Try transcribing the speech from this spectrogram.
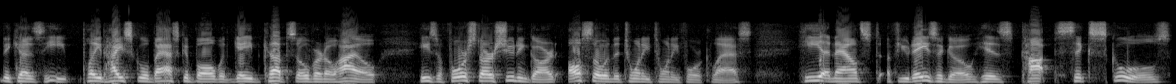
because he played high school basketball with Gabe Cupps over in Ohio He's a four star shooting guard, also in the 2024 class. He announced a few days ago his top six schools,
